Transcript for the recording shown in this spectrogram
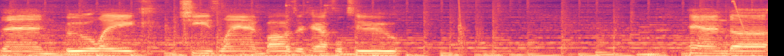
Then Boo Lake, Cheeseland, Bowser Castle 2. And, uh,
